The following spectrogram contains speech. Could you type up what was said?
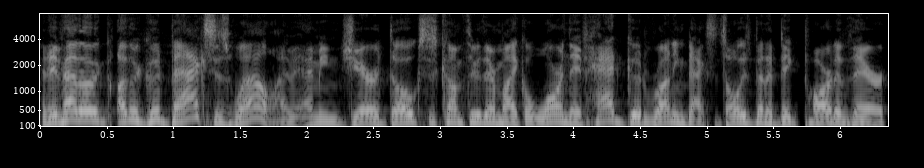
and they've had other, other good backs as well. I mean, I mean, Gerrid Doaks has come through there, Michael Warren. They've had good running backs. It's always been a big part of their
